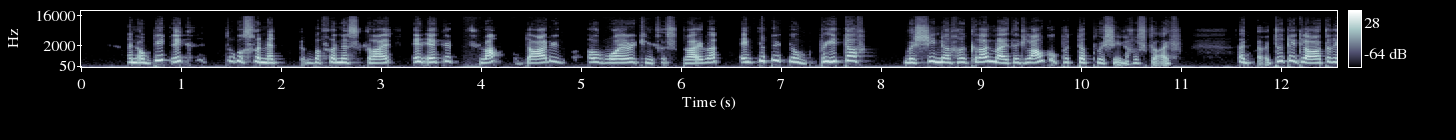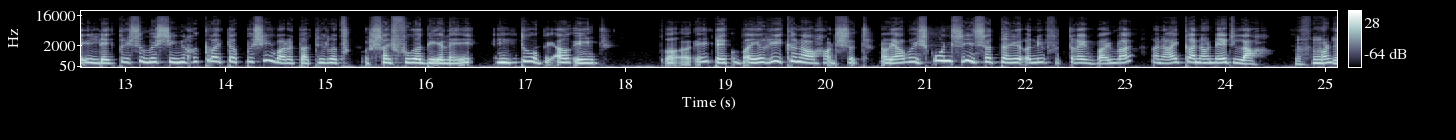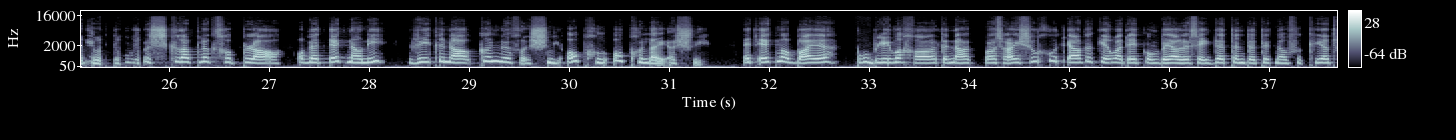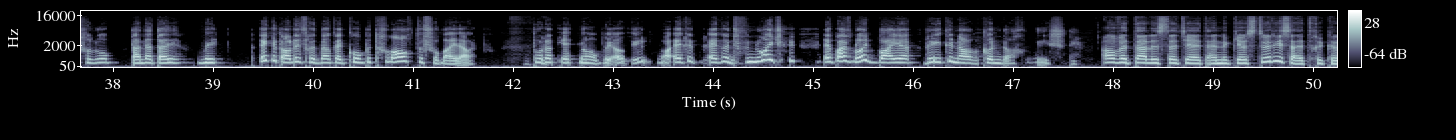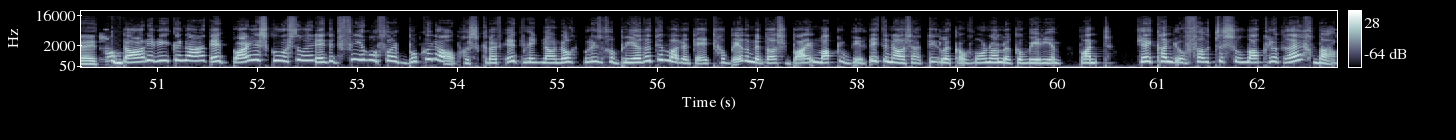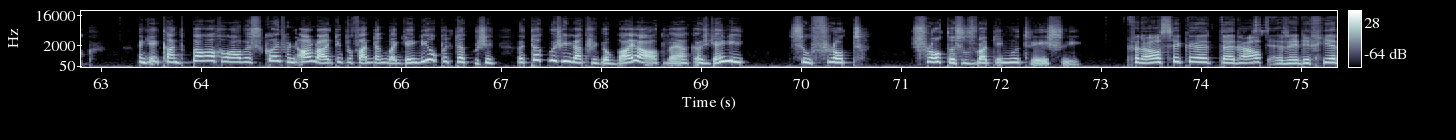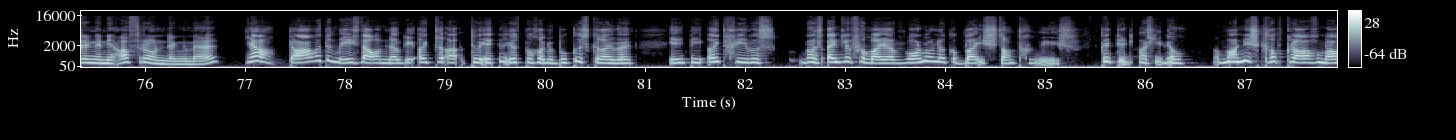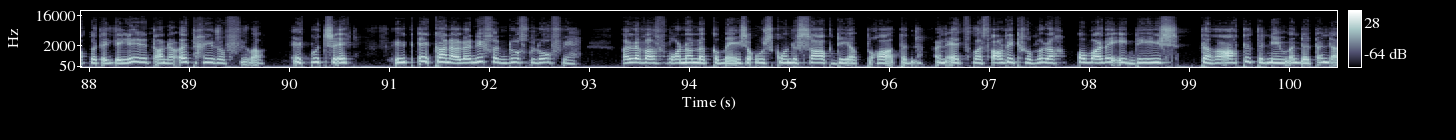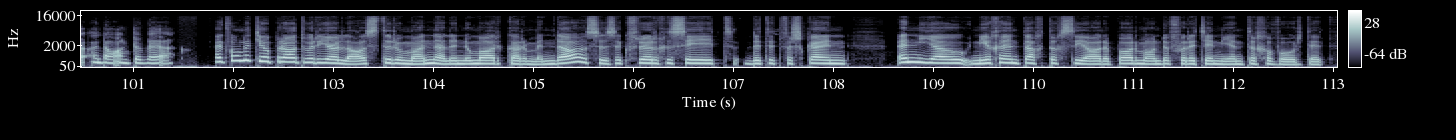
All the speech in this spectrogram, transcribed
En op dit ek toe begin het begin skryf en ek het swak daardie ou woordjie geskryf en dit het nou beter masjiene gekry, maar ek het lank op 'n tikmasjien geskryf. En toe het ek later 'n elektriese masjien gekry, tikmasjien wat dit natuurlik sy voordele het. En toe op die ou end uh, het ek by 'n rekenaar gaan sit. Nou ja, my skoonseun sit hier in die vertrek by my en hy kan nou net lag. Want ek is verskriklik gepla omdat ek nou nie rekenaarkundige is nie, opge opgelei is nie. Het ek maar baie probleme gehad en nou was hy so goed elke keer wat ek kom bel en sê dit en dit het nou verkeerd geloop, dan het hy met ek het altyd gedink hy kom met graagte vir my help totdat ek nou by ou maar ek het ek het nooit ek was nooit baie rekenaarkundig gewees nie. Al wat al is dat jy uiteindelik jou stories uitgekry het. Op daardie rekenaar het ek baie skoolstories, ek het 4 of 5 boeke daarop geskryf. Ek weet nou nog hoe dit gebeur het, maar dit het gebeur en dit was baie maklik. Die rekenaar is natuurlik 'n wonderlike medium want jy kan jou foute so maklik regmaak. En jy kan paragrawe skryf en al daai tipe van ding wat jy nie op 'n tikmasjien, 'n tikmasjien laat vir jou baie hard werk as jy nie so vlot vlot is as wat jy moet wees nie. Veral seker dat redigering en die afronding, né? Ja, daar het 'n mens daarom nou die uit toe ek eers begin 'n boeke skryf het, het die uitgewers was eintlik vir my 'n wonderlike bystand geweest. Kyk, as jy nou 'n manuskrip klaar gemaak het en jy lê dit aan 'n uitgewer voor, ek moet sê ek ek kan hulle nie genoeg lof nie. Hulle was wonderlike mense. Ons kon 'n saak deur praat en, en ek was altyd gewillig om hulle idees te raad te neem en dit in daaraan te werk. Ek wil met jou praat oor jou laaste roman, hulle noem haar Carminda, soos ek vroeër gesê het, dit het verskyn in jou 89ste jaar, 'n paar maande voordat jy 90 geword het.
